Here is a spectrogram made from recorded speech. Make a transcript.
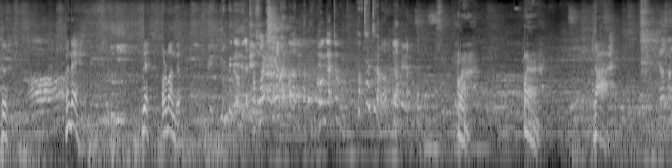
그, 어. 근데, 네, 얼마인데요? 힘든 거 보자 다 설치하는 뭔가 좀 협찬처럼. 와, 와, 야, 여섯.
